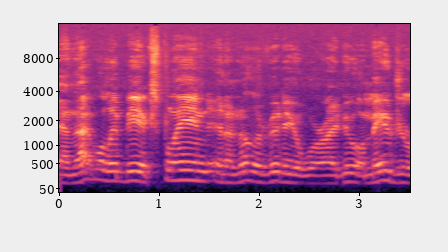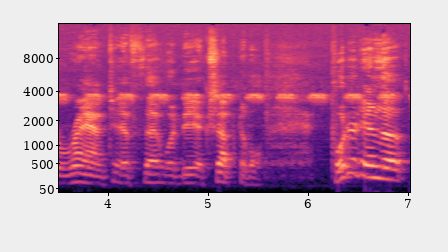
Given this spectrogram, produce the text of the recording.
And that will be explained in another video where I do a major rant if that would be acceptable. Put it in the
